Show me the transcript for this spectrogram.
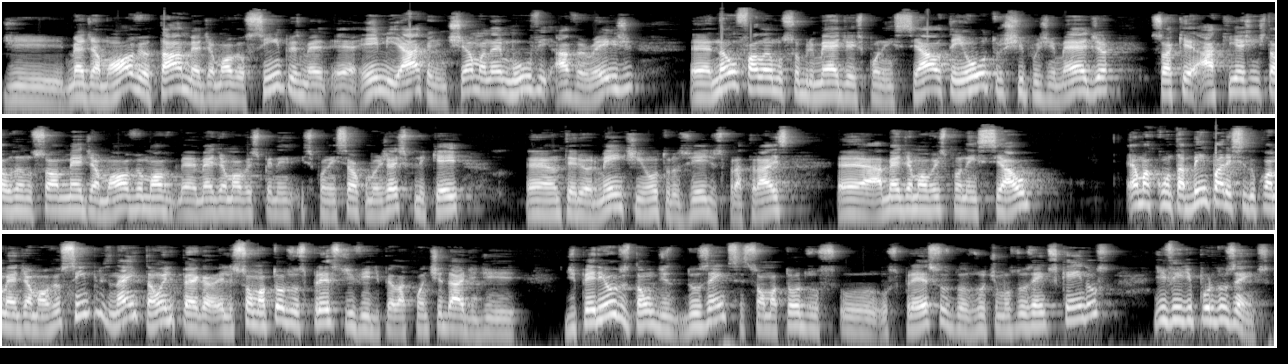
de média móvel, tá? Média móvel simples, é, MA que a gente chama, né? Move Average, é, não falamos sobre média exponencial, tem outros tipos de média, só que aqui a gente está usando só média móvel, móvel, é, média móvel exponencial, como eu já expliquei é, anteriormente em outros vídeos para trás. É, a média móvel exponencial é uma conta bem parecida com a média móvel simples, né? Então ele pega, ele soma todos os preços, divide pela quantidade de, de períodos, então de 200, você soma todos os, os preços dos últimos 200 candles, divide por 200.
